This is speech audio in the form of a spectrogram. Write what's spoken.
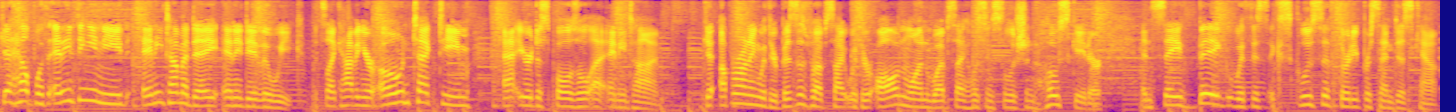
Get help with anything you need, any time of day, any day of the week. It's like having your own tech team at your disposal at any time. Get up and running with your business website with your all in one website hosting solution, HostGator, and save big with this exclusive 30% discount.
